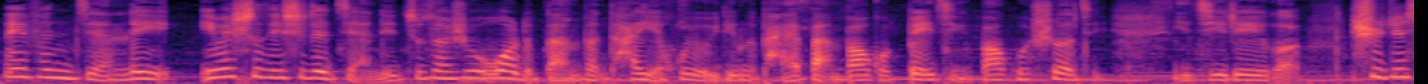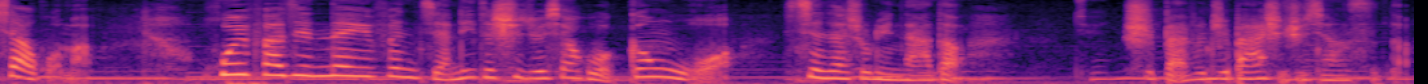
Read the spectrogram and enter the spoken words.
那份简历，因为设计师的简历就算是 Word 版本，它也会有一定的排版，包括背景、包括设计以及这个视觉效果嘛。会发现那一份简历的视觉效果跟我现在手里拿的是百分之八十是相似的。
